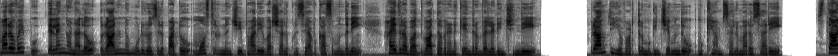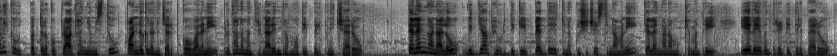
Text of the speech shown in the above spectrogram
మరోవైపు తెలంగాణలో రానున్న మూడు రోజుల పాటు మోస్తరు నుంచి భారీ వర్షాలు కురిసే అవకాశం ఉందని హైదరాబాద్ వాతావరణ కేంద్రం వెల్లడించింది. ప్రాంతీయ వార్తలు ముగించే ముందు ముఖ్యాంశాలు మరోసారి. స్థానిక ఉత్పత్తులకు ప్రాధాన్యమిస్తూ పండుగలను జరుపుకోవాలని ప్రధానమంత్రి నరేంద్ర మోదీ పిలుపునిచ్చారు. తెలంగాణలో విద్యాభివృద్ధికి పెద్ద ఎత్తున కృషి చేస్తున్నామని తెలంగాణ ముఖ్యమంత్రి ఏ రేవంత్ రెడ్డి తెలిపారు.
